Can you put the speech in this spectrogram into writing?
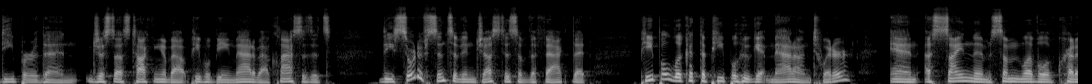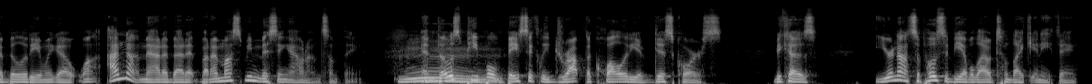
deeper than just us talking about people being mad about classes, it's the sort of sense of injustice of the fact that people look at the people who get mad on Twitter and assign them some level of credibility and we go, "Well, I'm not mad about it, but I must be missing out on something." And those people Mm. basically drop the quality of discourse because you're not supposed to be allowed to like anything.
